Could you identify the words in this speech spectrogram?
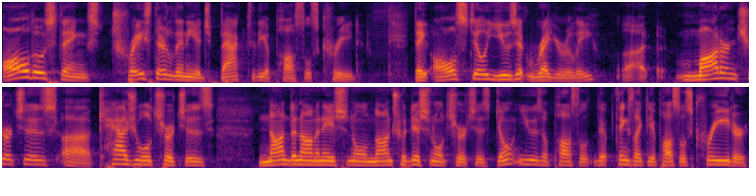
All those things trace their lineage back to the Apostles' Creed. They all still use it regularly. Uh, modern churches, uh, casual churches, non-denominational, non-traditional churches don't use apostle things like the Apostles' Creed or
